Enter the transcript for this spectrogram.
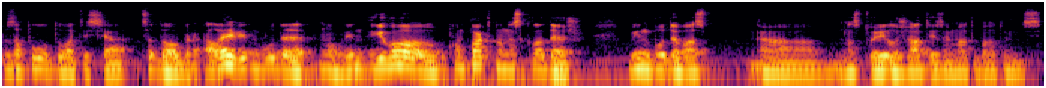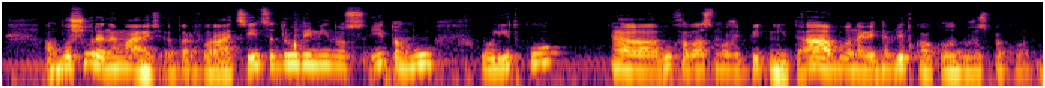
заплутуватися, це добре, але він буде, ну, він, його компактно не складеш. Він буде вас на столі лежати і займати багато місця. Амбушури не мають перфорації, це другий мінус, і тому улітку вуха вас можуть підніти. А, або навіть не влітку, а коли дуже спекотно.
